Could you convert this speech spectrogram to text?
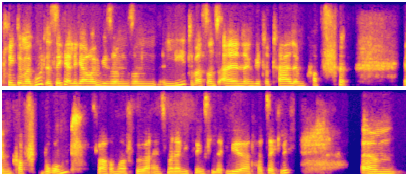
klingt immer gut, ist sicherlich auch irgendwie so ein, so ein Lied, was uns allen irgendwie total im Kopf, im Kopf brummt. Das war auch immer früher eins meiner Lieblingslieder tatsächlich. Ähm,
